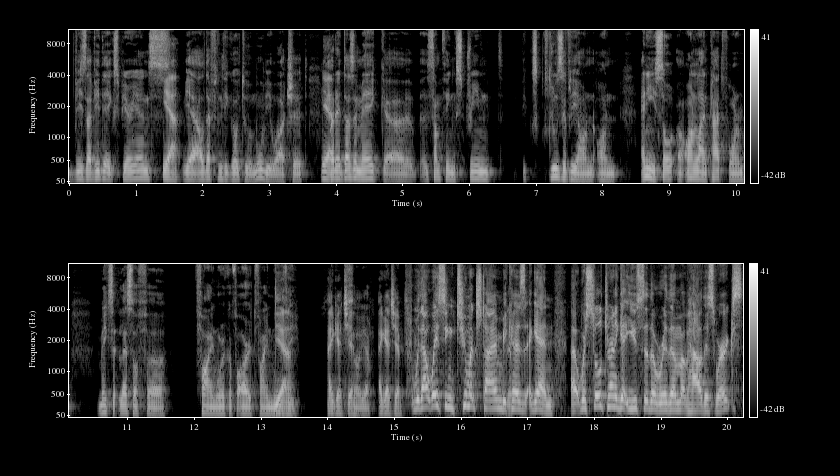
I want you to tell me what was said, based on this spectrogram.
vis-a-vis the experience, Yeah. yeah, I'll definitely go to a movie, watch it. Yeah. But it doesn't make uh, something streamed exclusively on on any so uh, online platform makes it less of a fine work of art, fine movie. Yeah. I get you. So, yeah. I get you. Without wasting too much time, because again, uh, we're still trying to get used to the rhythm of how this works.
